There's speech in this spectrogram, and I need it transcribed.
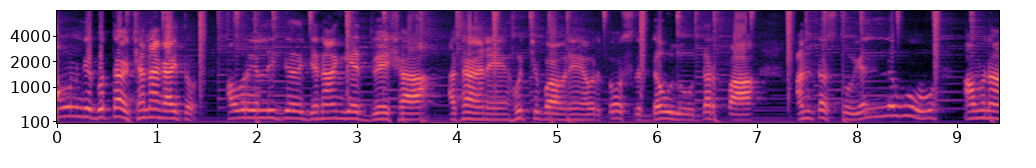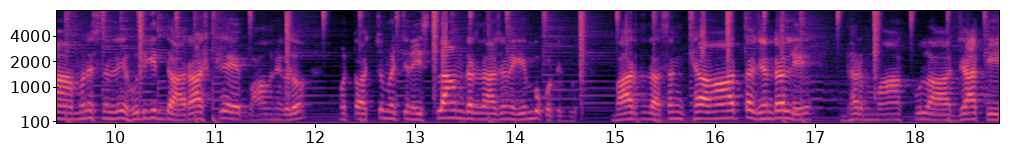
ಅವನಿಗೆ ಗೊತ್ತಾಗ, ಚೆನ್ನಾಗಾಯಿತು. ಅವರು ಎಲ್ಲಿದ್ದ ಜನಾಂಗೀಯ ದ್ವೇಷ, ಅಸಹನೆ, ಹುಚ್ಚು ಭಾವನೆ, ಅವರು ತೋರಿಸಿದ ಡೌಲು, ದರ್ಪ, ಅಂತಸ್ತು ಎಲ್ಲವೂ ಅವನ ಮನಸ್ಸಿನಲ್ಲಿ ಹುದುಗಿದ್ದ ರಾಷ್ಟ್ರೀಯ ಭಾವನೆಗಳು ಮತ್ತು ಅಚ್ಚುಮೆಚ್ಚಿನ ಇಸ್ಲಾಂ ಧರ್ಮದ ಆಚರಣೆಗೆ ಇಂಬು ಕೊಟ್ಟಿದ್ದು ಭಾರತದ ಅಸಂಖ್ಯಾತ ಜನರಲ್ಲಿ ಧರ್ಮ, ಕುಲ, ಜಾತಿ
